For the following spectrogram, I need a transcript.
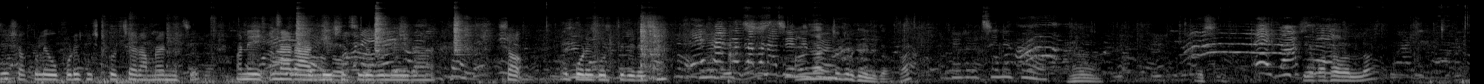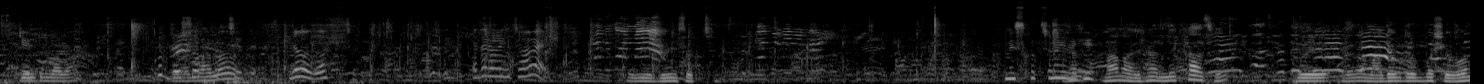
যে সকলে ওপরে ফিস্ট করছে আর আমরা নিচে। মানে এনারা আগে এসেছিল বলে এরা সব উপরে করতে পেরেছে। হ্যাঁ? হ্যাঁ। কথা বলল? বাবা। মিস করছ না দেখি? না না এখানে লেখা আছে যে মাদক দ্রব্য সেবন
